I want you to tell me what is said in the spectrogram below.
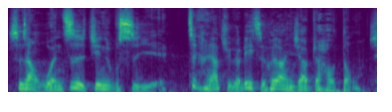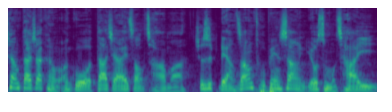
是让文字进入视野。这个可能要举个例子，会让你家比较好懂。像大家可能玩过《大家来找茬》嘛，就是两张图片上有什么差异。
